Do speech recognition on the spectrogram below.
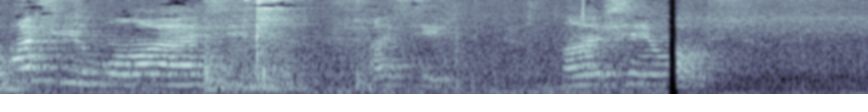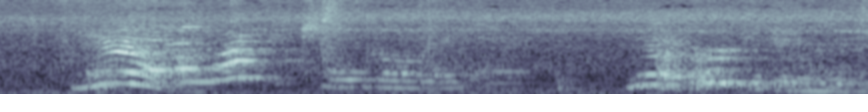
I see more. I see. I see. I see more. Yeah. I want to can go in there. Yeah, bird can get in there.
